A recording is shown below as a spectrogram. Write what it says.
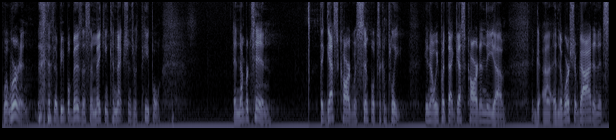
what we're in the people business and making connections with people. And number 10, the guest card was simple to complete. You know, we put that guest card in the uh, uh, in the worship guide, and it's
